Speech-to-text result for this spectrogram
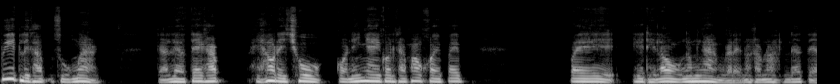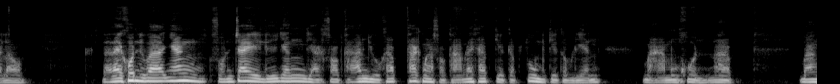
ปี๊ดเลยครับ สูงมากก็แล้วแต่ครับ ให้เฮาได้โชคก่อนนี้ไงก่อนครับเฮาคอยไป ไปเฮ็ดให้เรางามๆกันเลยนะครับเนาะแล้วแต่เรา หลายๆคนที่ว่ายังสนใจหรือยังอยากสอบถามอยู่ครับทักมาสอบถามได้ครับ เกี่ยวกับตุ้มเกี่ยวกับเหรียญมหามงคลนะครับ บาง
